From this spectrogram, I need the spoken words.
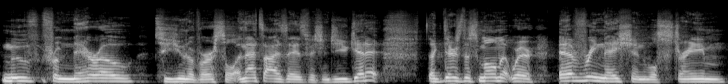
move from narrow to universal. And that's Isaiah's vision. Do you get it? Like there's this moment where every nation will stream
